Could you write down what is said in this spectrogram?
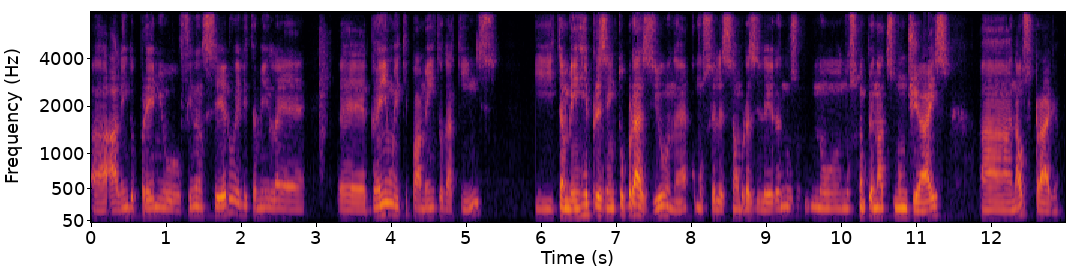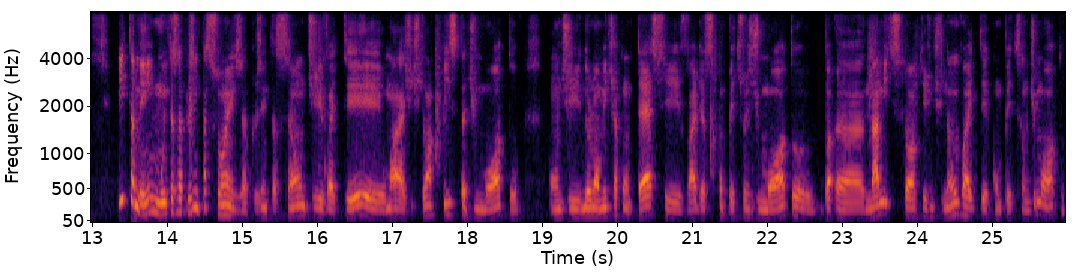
além do prêmio financeiro, ele também é, ganha um equipamento da Kings e também representa o Brasil, né? Como seleção brasileira nos, no, nos campeonatos mundiais ah, na Austrália. E também muitas apresentações. A apresentação de vai ter uma. A gente tem uma pista de moto, onde normalmente acontece várias competições de moto. Uh, na Midstock a gente não vai ter competição de moto,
